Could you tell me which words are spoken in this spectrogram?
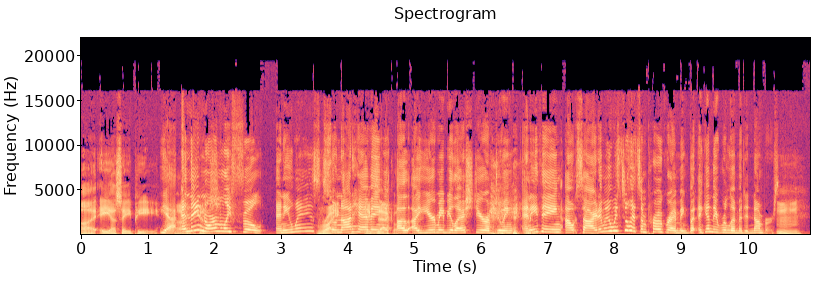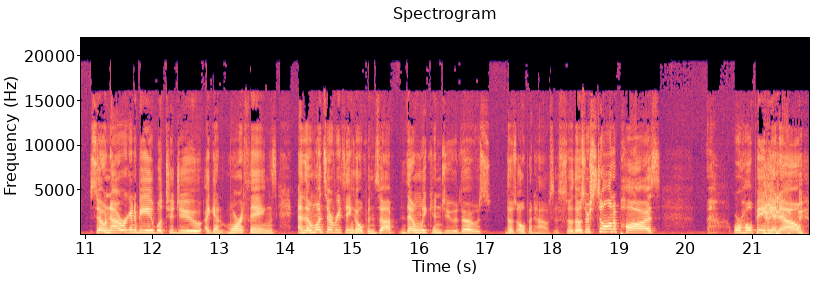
uh, ASAP. Yeah, uh, and they normally fill anyways. Right, So not having exactly. a, a year, maybe last year, of doing anything outside. I mean, we still had some programming, but again, they were limited numbers. Mhm. So now we're going to be able to do again more things, and then once everything opens up, then we can do those those open houses. So those are still on a pause. We're hoping, you know,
